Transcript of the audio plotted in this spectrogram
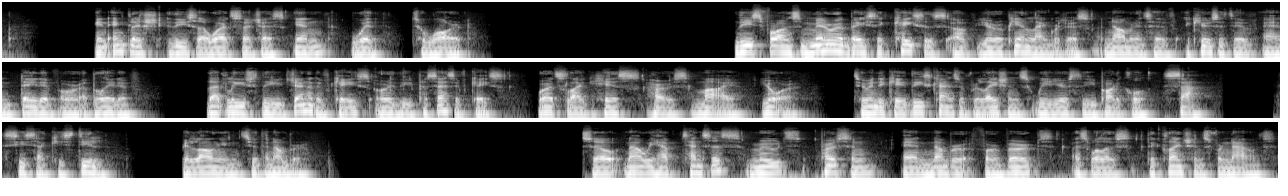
In English, these are words such as in, with, toward. These forms mirror basic cases of European languages, nominative, accusative, and dative or ablative. That leaves the genitive case or the possessive case, words like his, hers, my, your. To indicate these kinds of relations, we use the particle sa, si sa kistil, belonging to the number. So now we have tenses, moods, person, and number for verbs, as well as declensions for nouns.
